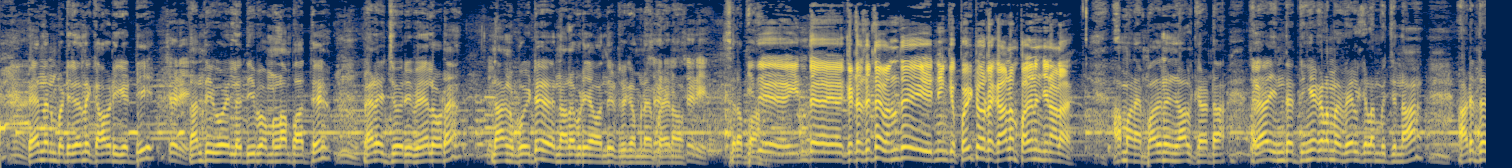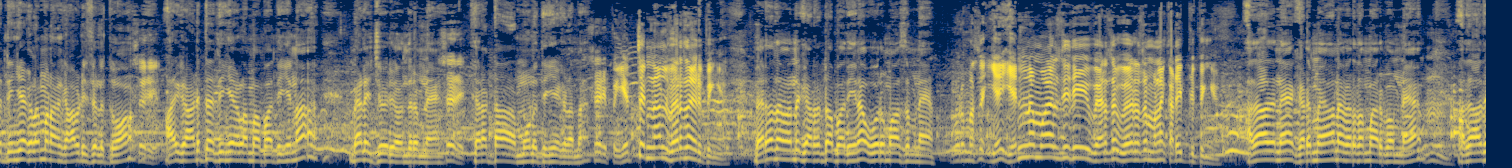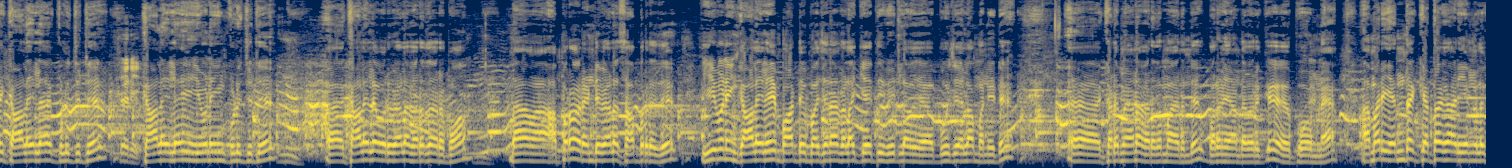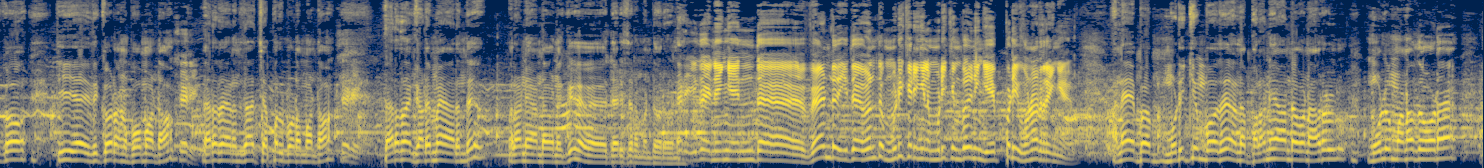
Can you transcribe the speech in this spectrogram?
வேந்தன்பட்டியிலேருந்து காவடி கட்டி. நந்தி கோயிலில் தீபம் எல்லாம் பார்த்து மேலைச்சோரி வேலோட நாங்கள் போயிட்டு நல்லபடியா வந்துட்டு இருக்கோம்ண்ணே பயணம் சரி. சிறப்பா. இது இந்த கிட்டத்தட்ட வந்து நீங்க போயிட்டு வர காலம் பதினஞ்சு நாளா? ஆமாண்ணே பதினஞ்சு நாள் கரெக்டாக அதாவது இந்த திங்கக்கிழமை வேல் கிளம்புச்சுன்னா அடுத்த திங்கக்கிழமை நாங்கள் காவடி செலுத்துவோம். அதுக்கு அடுத்த திங்கக்கிழமை பார்த்தீங்கன்னா மேலைச்சோரி வந்துடும்ண்ணே சரி. கரெக்டாக மூணு திங்கக்கிழமை. சரி இப்போ எத்தனை நாள் விரதம் இருப்பீங்க? விரதம் வந்து கரெக்டாக பார்த்தீங்கன்னா ஒரு மாதம்ண்ணே ஒரு மாசம். எ- என்ன மாதிரி விரதம் விரதம் எல்லாம் கடைப்பிடிப்பீங்க? அதாவதுண்ணே கடுமையான விரதமாக இருப்போம்ண்ணே அதாவது காலையில் குளிச்சுட்டு சரி. காலையில் ஈவினிங் குளிச்சுட்டு காலையில் ஒரு வேளை விரதம் இருப்போம். நான் அப்புறம் ரெண்டு வேளை சாப்பிட்றது. ஈவினிங் காலையிலையும் பாட்டு பஜனை விளக்கேற்றி வீட்டில் பூஜையெல்லாம் பண்ணிவிட்டு கடுமையான விரதமாக இருந்து பழனி ஆண்டவருக்கு போவோம்ண்ணே அது மாதிரி எந்த கெட்ட காரியங்களுக்கோ தீய இதுக்கோ நாங்கள் போக மாட்டோம். விரதம் இருந்தால் செப்பல் போட மாட்டோம். விரதம் கடுமையாக இருந்து பழனி ஆண்டவனுக்கு தரிசனம் பண்ணிட்டு வருவோம் இதை நீங்க இந்த வேண்டு இதை வந்து முடிக்கிறீங்களா? முடிக்கும் போது நீங்க எப்படி உணர்றீங்க? அண்ணே இப்போ முடிக்கும் போது அந்த பழனி ஆண்டவன் அருள் முழு மனதோட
